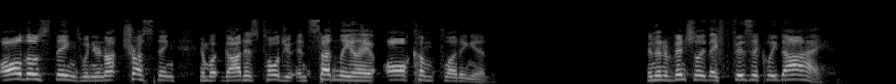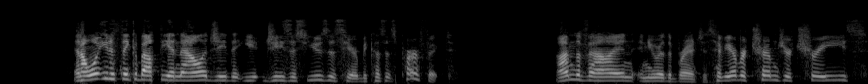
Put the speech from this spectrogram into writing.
all those things when you're not trusting in what God has told you and suddenly they all come flooding in. And then eventually they physically die. And I want you to think about the analogy that you, Jesus uses here because it's perfect. I'm the vine and you are the branches. Have you ever trimmed your trees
